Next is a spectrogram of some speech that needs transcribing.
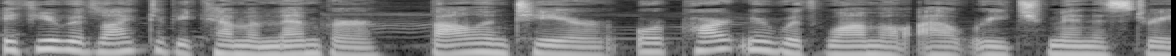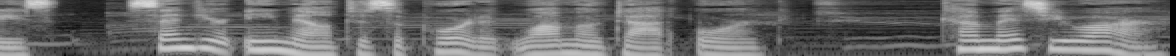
If you would like to become a member, volunteer, or partner with WAMO Outreach Ministries, send your email to support at wamo.org. Come as you are.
